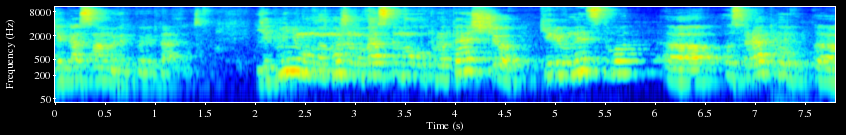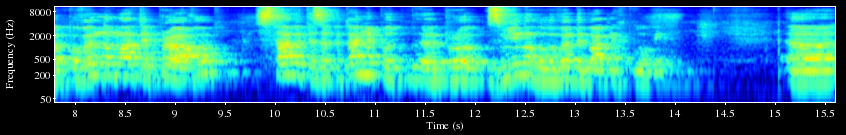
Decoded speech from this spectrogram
яка саме відповідальність. Як мінімум, ми можемо вести мову про те, що керівництво осередку повинно мати право ставити запитання про зміну голови дебатних клубів. Е,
